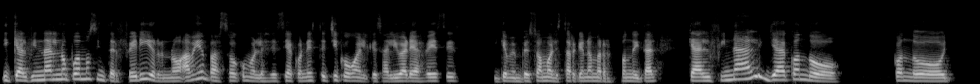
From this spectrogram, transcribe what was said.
y que al final no podemos interferir, ¿no? A mí me pasó, como les decía, con este chico con el que salí varias veces y que me empezó a molestar que no me responde y tal, que al final ya cuando, cuando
